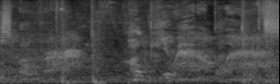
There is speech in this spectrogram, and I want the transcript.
over. Hope you had a blast.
